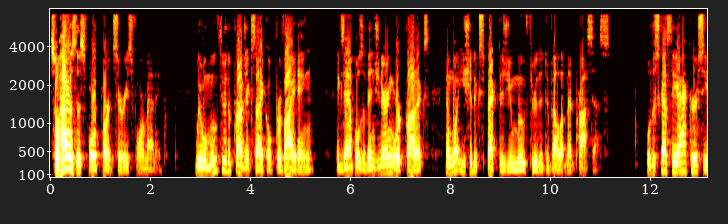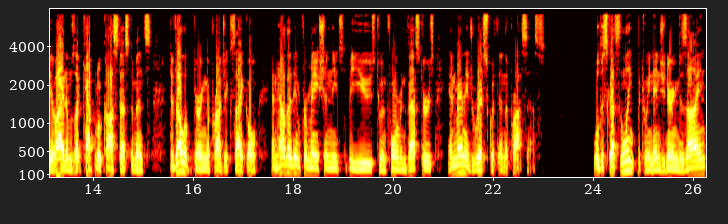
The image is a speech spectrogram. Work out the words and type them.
So how is this four-part series formatted? We will move through the project cycle providing examples of engineering work products and what you should expect as you move through the development process. We'll discuss the accuracy of items like capital cost estimates developed during the project cycle and how that information needs to be used to inform investors and manage risk within the process. We'll discuss the link between engineering design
